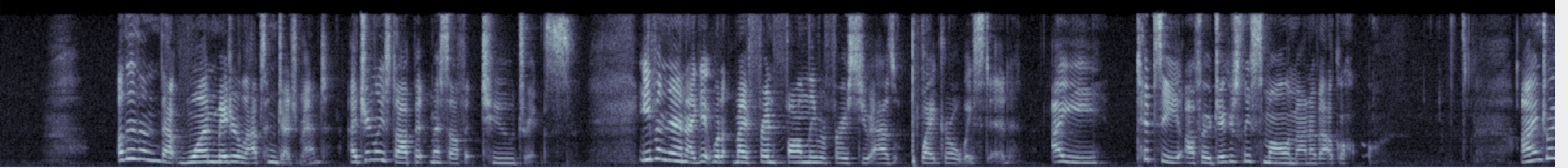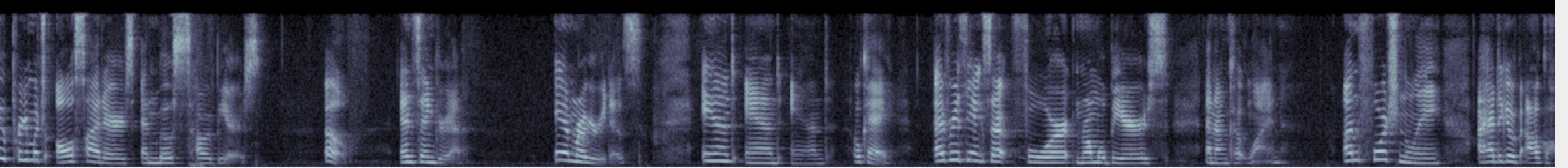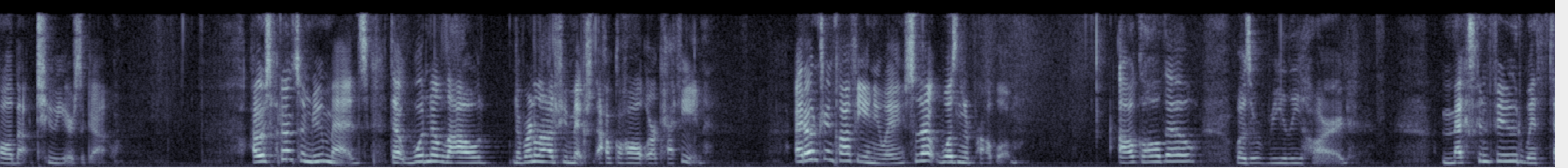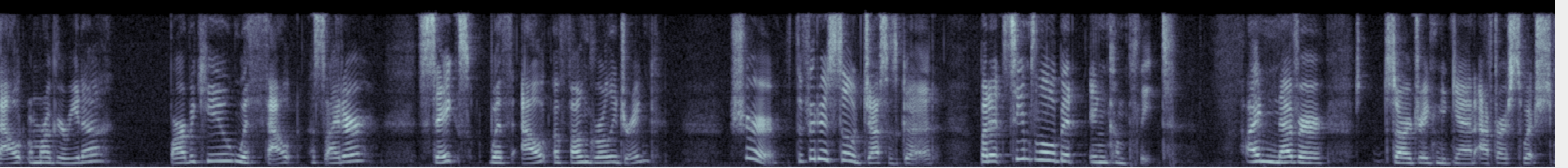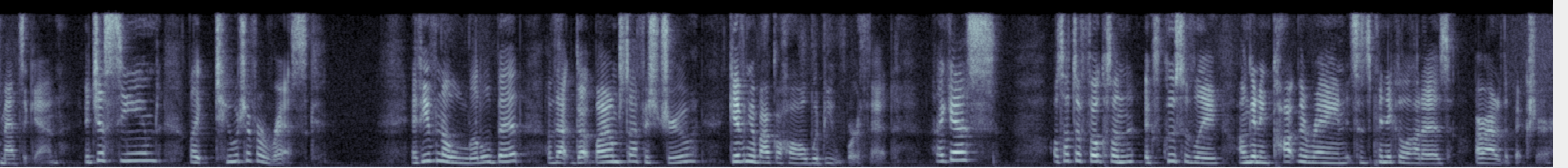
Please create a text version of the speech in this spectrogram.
Other than that one major lapse in judgment, I generally stop it myself at two drinks. Even then, I get what my friend fondly refers to as white girl wasted, i.e., tipsy off a ridiculously small amount of alcohol. I enjoy pretty much all ciders and most sour beers. Oh, and sangria and margaritas. And, and, and. Okay, everything except for normal beers and uncut wine. Unfortunately, I had to give up alcohol about two years ago. I was put on some new meds that wouldn't allow that weren't allowed to be mixed with alcohol or caffeine. I don't drink coffee anyway, so that wasn't a problem. Alcohol though was really hard. Mexican food without a margarita, barbecue without a cider, Steaks without a fun girly drink? Sure, the food is still just as good, but it seems a little bit incomplete. I never started drinking again after I switched meds again. It just seemed like too much of a risk. If even a little bit of that gut biome stuff is true, giving up alcohol would be worth it. I guess I'll just have to focus on exclusively on getting caught in the rain since pina coladas are out of the picture.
